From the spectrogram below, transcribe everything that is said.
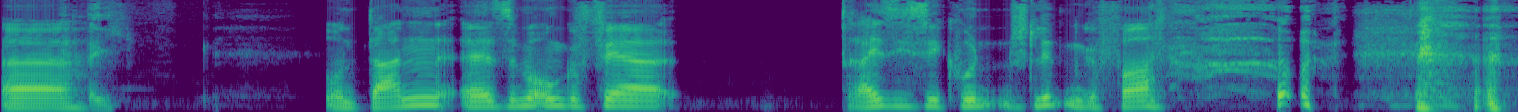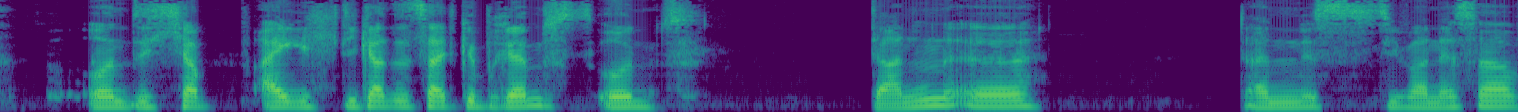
Äh, und dann äh, sind wir ungefähr 30 Sekunden Schlitten gefahren. und ich habe eigentlich die ganze Zeit gebremst und dann, äh, dann ist die Vanessa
